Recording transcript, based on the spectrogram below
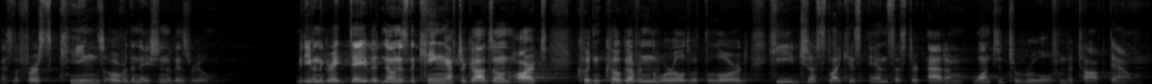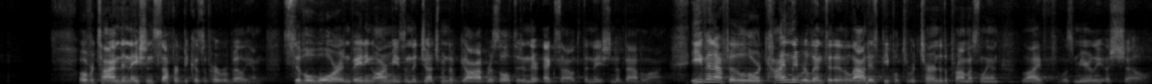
as the first kings over the nation of Israel. But even the great David, known as the king after God's own heart, couldn't co govern the world with the Lord. He, just like his ancestor Adam, wanted to rule from the top down. Over time, the nation suffered because of her rebellion. Civil war, invading armies, and the judgment of God resulted in their exile to the nation of Babylon. Even after the Lord kindly relented and allowed his people to return to the promised land, life was merely a shell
